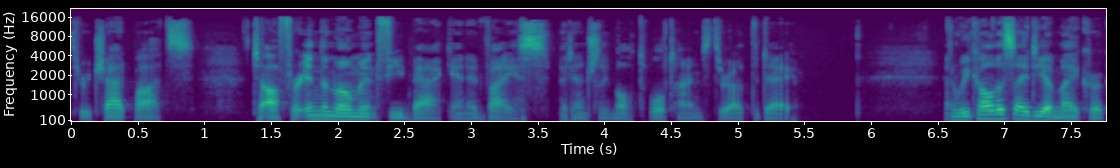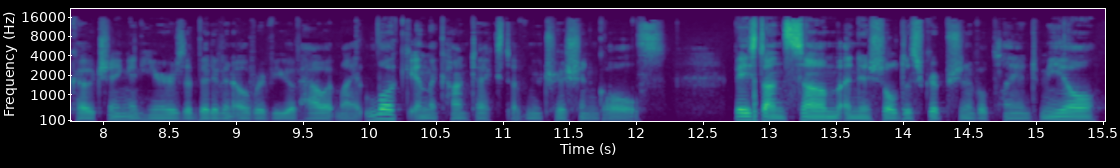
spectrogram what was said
through chatbots to offer in-the-moment feedback and advice, potentially multiple times throughout the day. And we call this idea micro-coaching, and here's a bit of an overview of how it might look in the context of nutrition goals. Based on some initial description of a planned meal,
